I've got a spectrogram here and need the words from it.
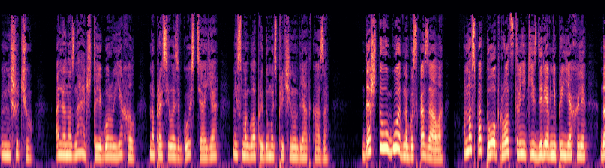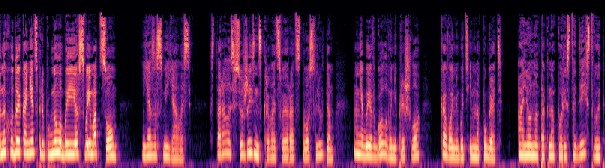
«Не шучу. Алена знает, что Егор уехал, напросилась в гости, а я не смогла придумать причину для отказа. «Да что угодно бы сказала. У нас потоп, родственники из деревни приехали, да на худой конец припугнула бы ее своим отцом». Я засмеялась. Старалась всю жизнь скрывать свое родство с Лютом, мне бы и в голову не пришло кого-нибудь им напугать. Алена так напористо действует,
